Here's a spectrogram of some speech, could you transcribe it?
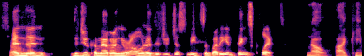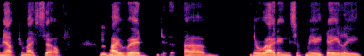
So, And then did you come out on your own or did you just meet somebody and things clicked? no, I came out to myself. Mhm. I read um, the writings of Mary Daly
